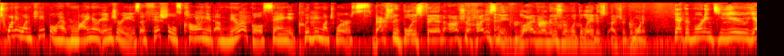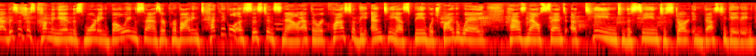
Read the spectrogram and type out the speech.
21 people have minor injuries. Officials calling it a miracle, saying it could be much worse. Backstreet Boys fan Aishah Hasnie live in our newsroom with the latest. Aishah, good morning. Yeah, good morning to you. Yeah, this is just coming in this morning. Boeing says they're providing technical assistance now at the request of the NTSB, which, by the way, has now sent a team to the scene to start investigating.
